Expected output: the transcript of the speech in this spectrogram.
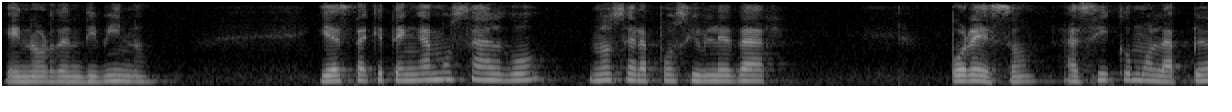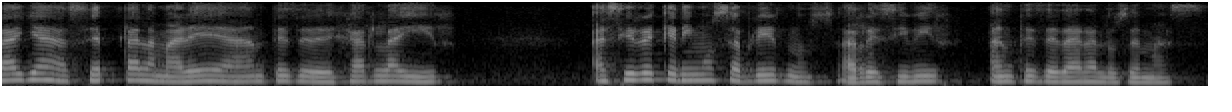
en orden divino. Y hasta que tengamos algo, no será posible dar. Por eso, así como la playa acepta la marea antes de dejarla ir, así requerimos abrirnos a recibir antes de dar a los demás.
